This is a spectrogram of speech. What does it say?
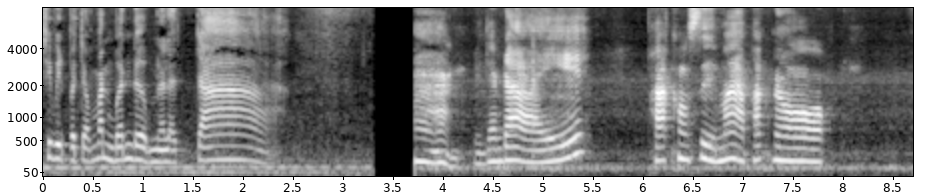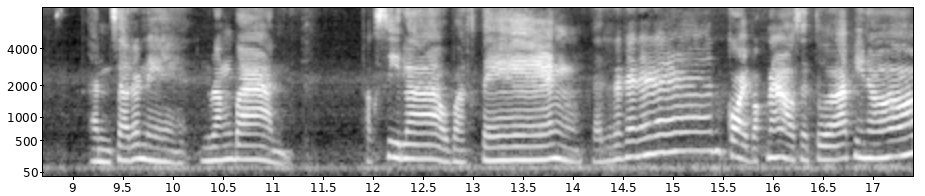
ชีวิตประจำวันเหมือนเดิมนั่นแหละจ้าอ่านเป็นจังได พักเขาซื้อมาพักนอก อันสารแหน่หลังบ้าน ผักซีลาวบักแตงแต่ก่อยบักนาวใส่ตัวพี่น้อง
